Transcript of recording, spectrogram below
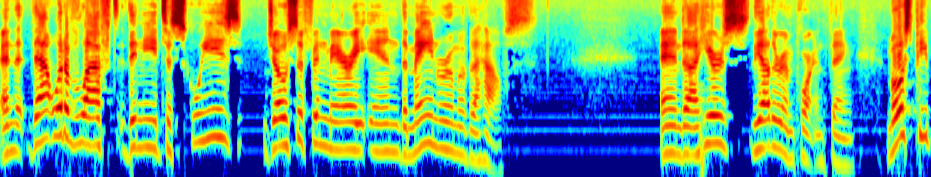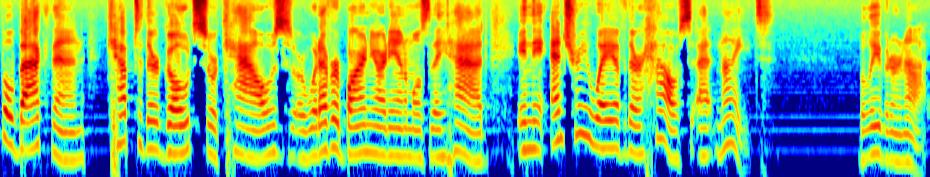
And that, that would have left the need to squeeze Joseph and Mary in the main room of the house. And uh, here's the other important thing most people back then kept their goats or cows or whatever barnyard animals they had in the entryway of their house at night believe it or not.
